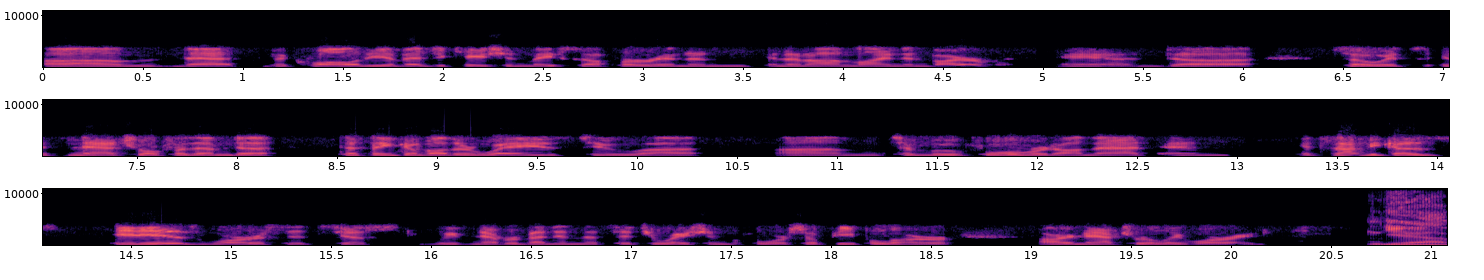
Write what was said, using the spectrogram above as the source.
um, that the quality of education may suffer in an in an online environment, and uh, so it's it's natural for them to to think of other ways to uh, um, to move forward on that, and it's not because it is worse. It's just we've never been in this situation before, so people are are naturally worried. Yeah,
